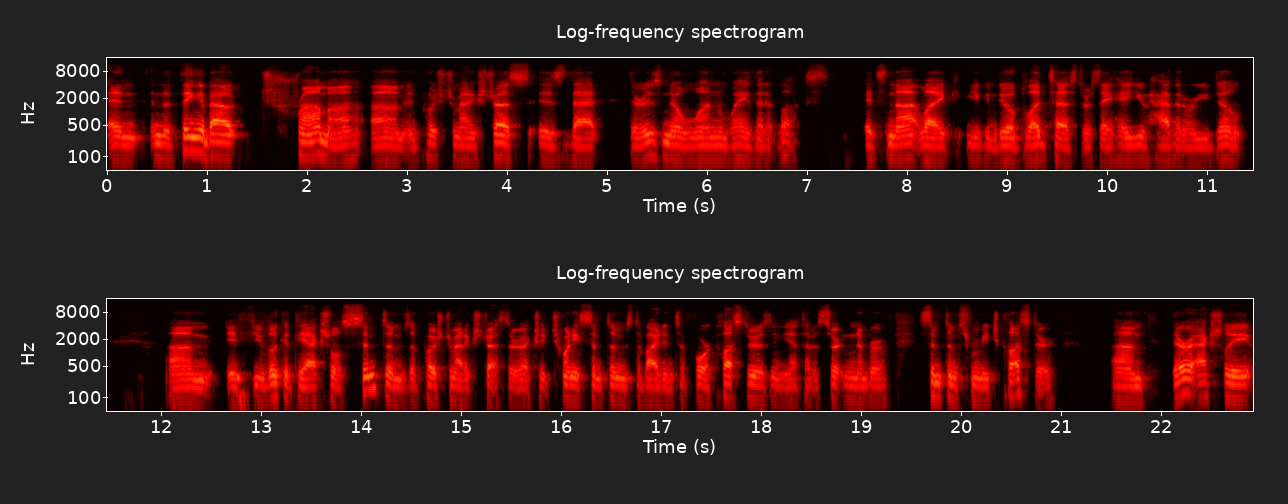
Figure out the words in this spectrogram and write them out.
and and the thing about trauma um, and post traumatic stress is that there is no one way that it looks. It's not like you can do a blood test or say, hey, you have it or you don't. Um, if you look at the actual symptoms of post traumatic stress, there are actually 20 symptoms divided into four clusters, and you have to have a certain number of symptoms from each cluster. Um, there are actually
